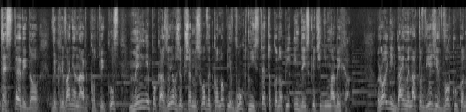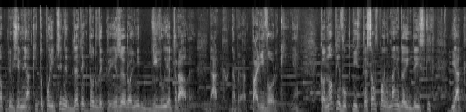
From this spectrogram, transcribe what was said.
testery do wykrywania narkotyków mylnie pokazują, że przemysłowe konopie włókniste to konopie indyjskie, czyli marycha. Rolnik, dajmy na to, wiezie w worku konopnym ziemniaki, to policyjny detektor wykryje, że rolnik diluje trawę. Tak, na przykład pali worki, nie? Konopie włókniste są w porównaniu do indyjskich jak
